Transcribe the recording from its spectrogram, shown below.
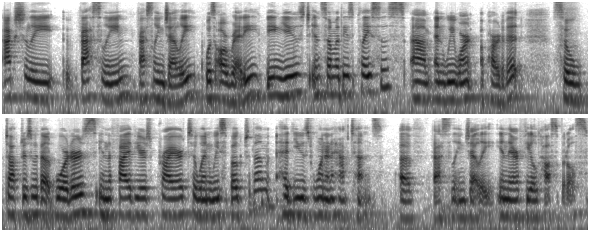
actually Vaseline, Vaseline jelly, was already being used in some of these places, um, and we weren't a part of it. So Doctors Without Borders, in the five years prior to when we spoke to them, had used one and a half tons of Vaseline jelly in their field hospitals.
